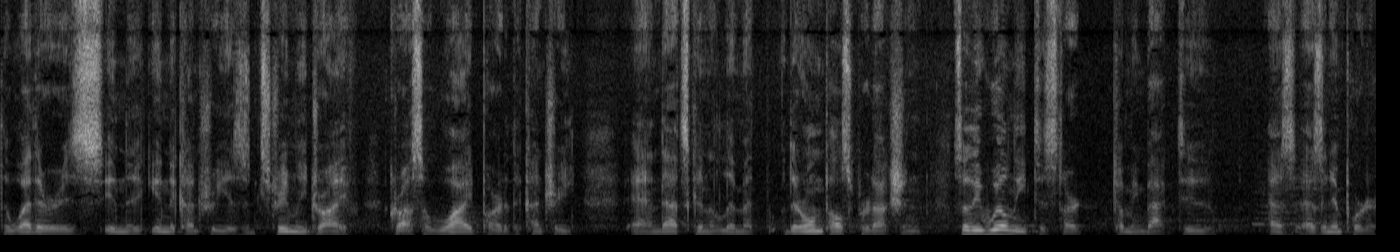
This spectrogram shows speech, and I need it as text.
the weather is in the in the country is extremely dry across a wide part of the country, and that's going to limit their own pulse production. So they will need to start coming back to as as an importer.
